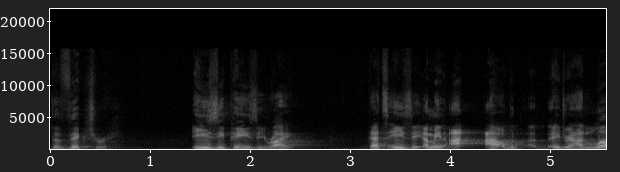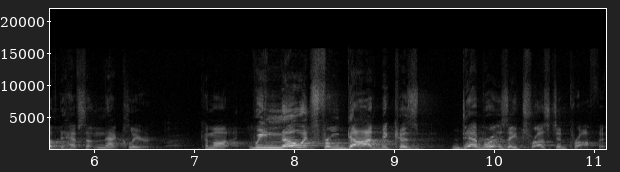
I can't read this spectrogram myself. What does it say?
the victory. Easy peasy, right? That's easy. I mean, I, I would, Adrian, I'd love to have something that clear. Come on. We know it's from God because Deborah is a trusted prophet.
